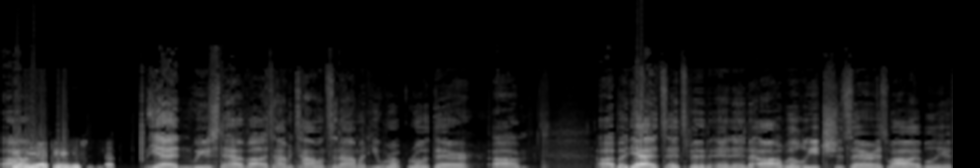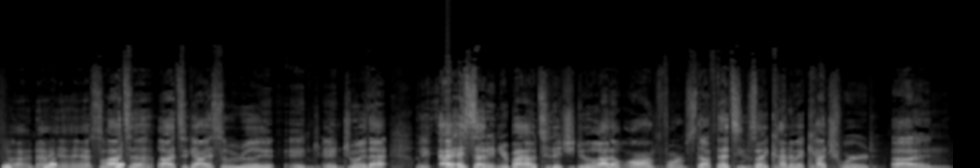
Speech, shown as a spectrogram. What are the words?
oh Um, yeah, Tanya, yep. Yeah, and we used to have uh, Tommy Tomlinson on when he wrote, wrote there. Um, uh, but yeah, it's it's been in, in uh, Will Leitch is there as well, I believe. Uh, now, Yep. yeah, yeah. So lots of lots of guys. So we really en- enjoy that. I, I said in your bio too that you do a lot of long form stuff. That seems like kind of a catchword uh, in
